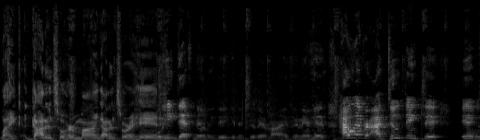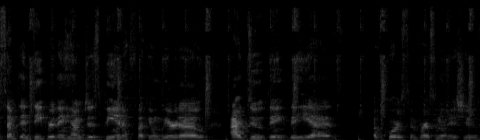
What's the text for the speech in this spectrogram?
like got into her mind, got into her head. Well, and- he definitely did get into their minds and their heads. However, I do think that it was something deeper than him just being a fucking weirdo. I do think that he has, of course, some personal issues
